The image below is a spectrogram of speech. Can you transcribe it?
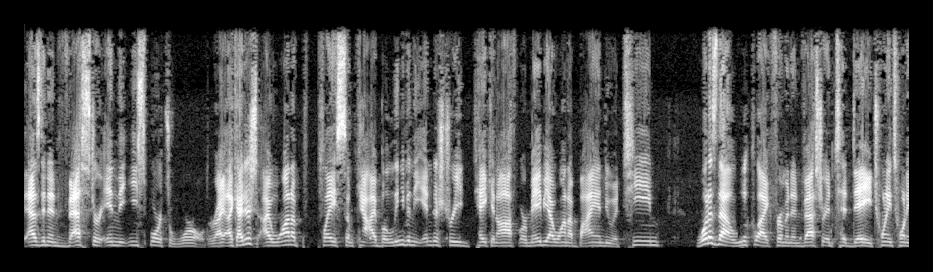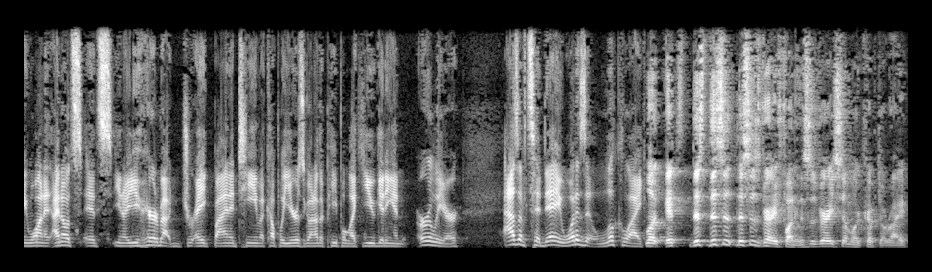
as an investor in the esports world, right? Like I just I want to play some. I believe in the industry taking off, or maybe I want to buy into a team. What does that look like from an investor in today, 2021? I know it's it's you know you heard about Drake buying a team a couple years ago, and other people like you getting in earlier. As of today, what does it look like? Look, it's this this is this is very funny. This is very similar crypto, right?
